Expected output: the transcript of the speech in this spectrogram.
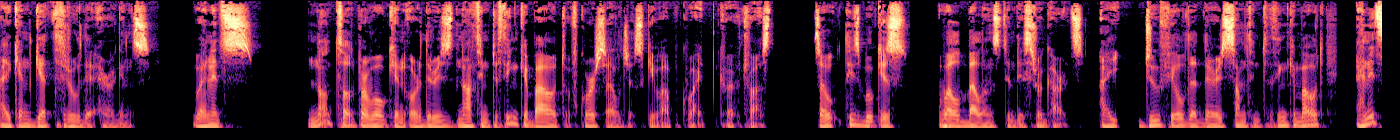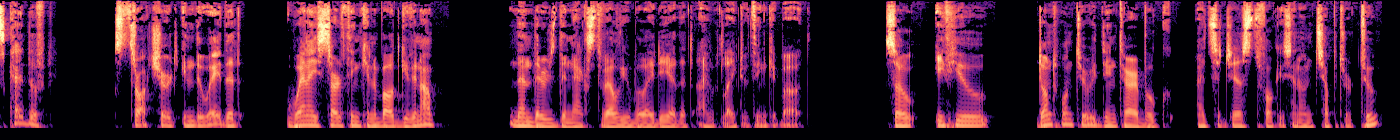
I can get through the arrogance. When it's not thought provoking or there is nothing to think about, of course, I'll just give up quite, quite fast. So this book is well balanced in these regards. I do feel that there is something to think about, and it's kind of structured in the way that when I start thinking about giving up, then there is the next valuable idea that I would like to think about. So if you don't want to read the entire book, I'd suggest focusing on chapter two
